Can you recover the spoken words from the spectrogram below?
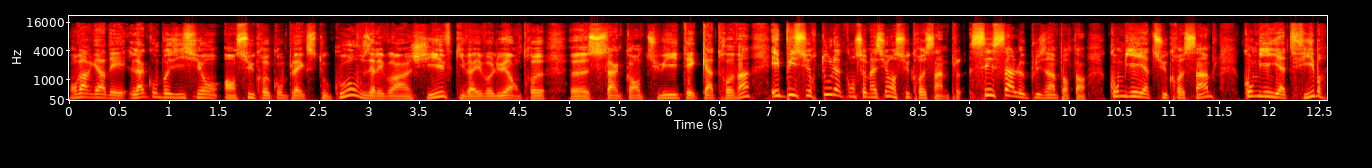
On va regarder la composition en sucre complexe tout court. Vous allez voir un chiffre qui va évoluer entre 58 euh, et 80. Et puis surtout la consommation en sucre simple. C'est ça le plus important. Combien il y a de sucre simple, combien il y a de fibres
